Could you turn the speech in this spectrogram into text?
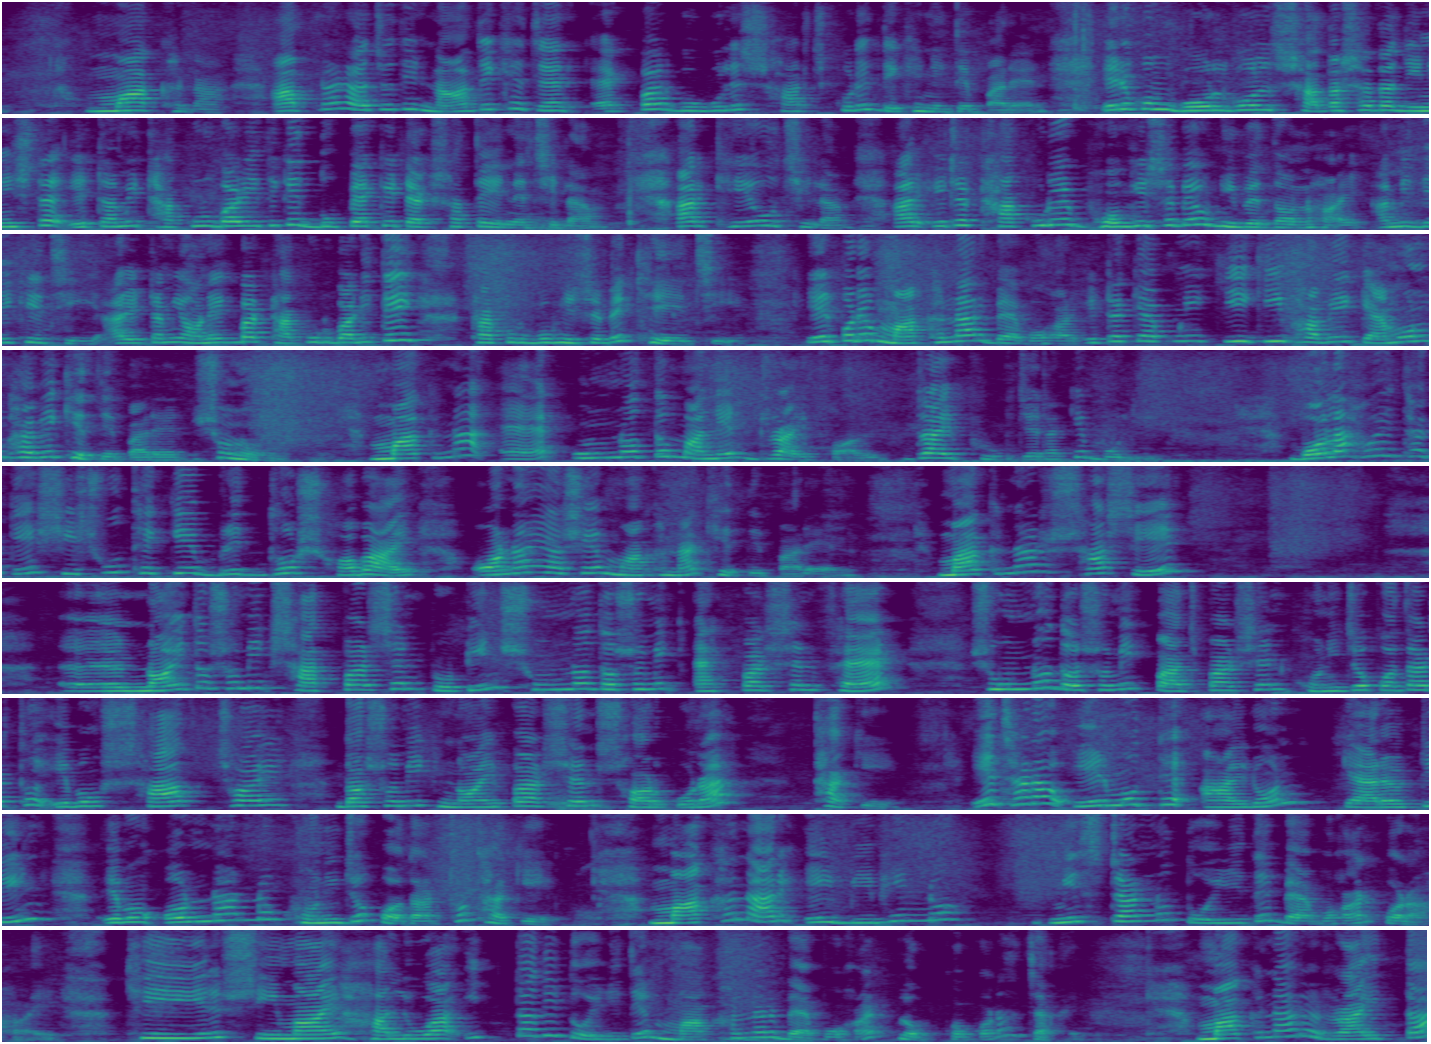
মাখনা। আপনারা যদি না দেখেছেন একবার গুগলে সার্চ করে দেখে নিতে পারেন। এরকম গোল গোল সাদা সাদা জিনিসটা, এটা আমি ঠাকুর বাড়ি থেকে দু প্যাকেট একসাথে এনেছিলাম আর খেয়েও ছিলাম আর এটা ঠাকুরের ভোগ হিসেবেও নিবেদন হয়। আমি দেখেছি আর এটা আমি অনেকবার ঠাকুর বাড়িতেই ঠাকুর ভোগ হিসেবে খেয়েছি। এরপরে মাখনার ব্যবহার, এটাকে আপনি কি কীভাবে কেমনভাবে খেতে পারেন? শুনুন। মাখনা এক উন্নত মানের ড্রাই ফল ড্রাই ফ্রুট যেটাকে বলি। বলা হয়ে থাকে শিশু থেকে বৃদ্ধ সবাই অনায়াসে মাখনা খেতে পারেন। মাখনার শ্বাসে নয় দশমিক সাত পার্সেন্ট প্রোটিন, শূন্য দশমিক এক পার্সেন্ট ফ্যাট, শূন্য দশমিক পাঁচ পার্সেন্ট খনিজ পদার্থ এবং সাত ছয় দশমিক নয় পার্সেন্ট শর্করা থাকে। এছাড়াও এর মধ্যে আয়রন, ক্যারোটিন এবং অন্যান্য খনিজ পদার্থ থাকে। মাখানার এই বিভিন্ন মিষ্টান্ন তৈরিতে ব্যবহার করা হয়। ক্ষীর, সিমাই, হালুয়া ইত্যাদি তৈরিতে মাখানার ব্যবহার লক্ষ্য করা যায়। মাখনার রায়তা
